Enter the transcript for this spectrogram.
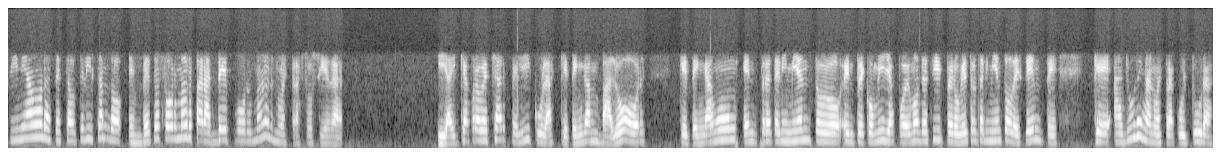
cine ahora se está utilizando en vez de formar para deformar nuestra sociedad y hay que aprovechar películas que tengan valor, que tengan un entretenimiento, entre comillas, podemos decir, pero un entretenimiento decente, que ayuden a nuestra cultura.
